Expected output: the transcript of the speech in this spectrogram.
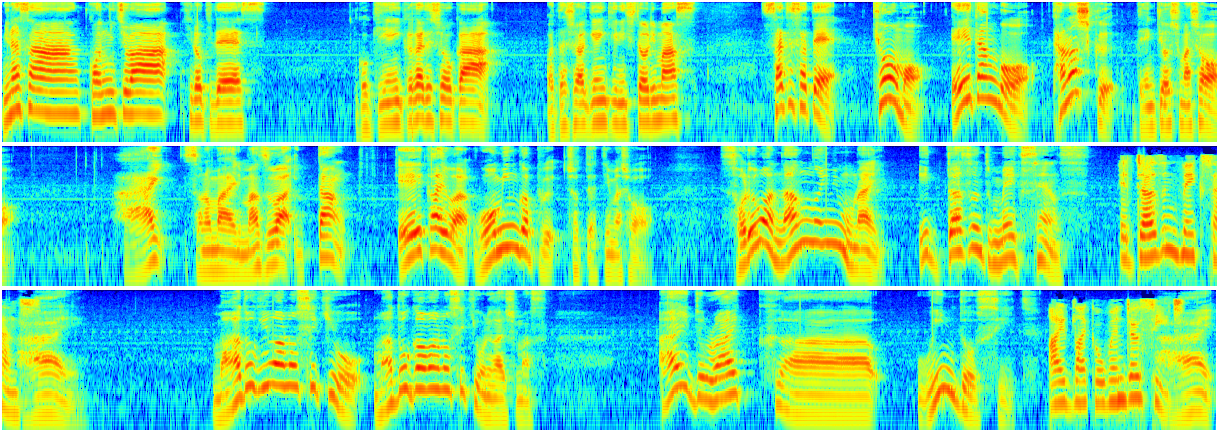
皆さん、こんにちは。ひろきです。ご機嫌いかがでしょうか？私は元気にしております。さてさて、今日も英単語を楽しく勉強しましょう。はい。その前にまずは一旦、英会話ウォーミングアップちょっとやってみましょう。それは何の意味もない。It doesn't make sense. It doesn't make sense. はい。窓際の席を、窓側の席をお願いします。I'd like a window seat. I'd like a window seat. はい。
